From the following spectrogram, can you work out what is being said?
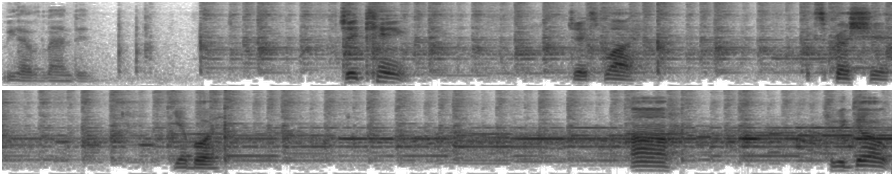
we have landed. J King, JXY, Expression, yeah boy. Uh, here we go.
